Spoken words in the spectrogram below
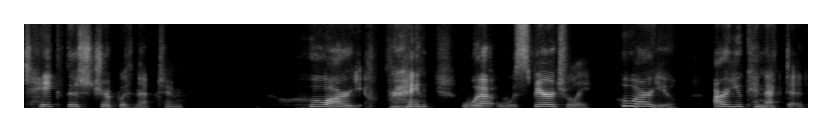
Take this trip with Neptune. Who are you, right? What spiritually, who are you? Are you connected?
